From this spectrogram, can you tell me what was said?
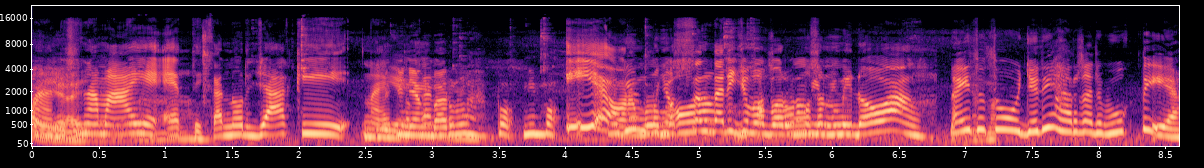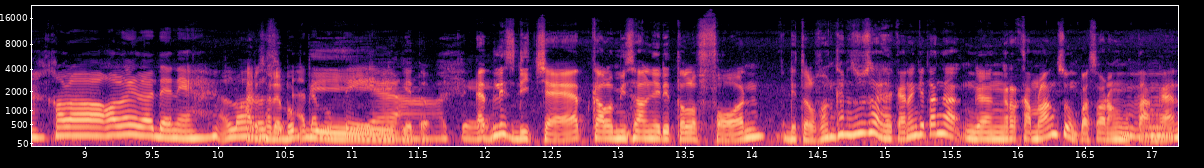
Nah, iya, di sini iya, nama iya. Aye Etika Nurjaki. Nah, itu yang kan- baru lah, Pok. Nih, Pok. Iya, Dia orang belum punya pesen orang, tadi cuma baru pesen yang mie doang. Nah itu tuh jadi harus ada bukti ya kalau kalau lo dan ya lo harus ada bukti, ya. gitu. Oke. At least di chat, kalau misalnya di telepon, di telepon kan susah ya karena kita nggak nggak ngerekam langsung pas orang utang kan.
